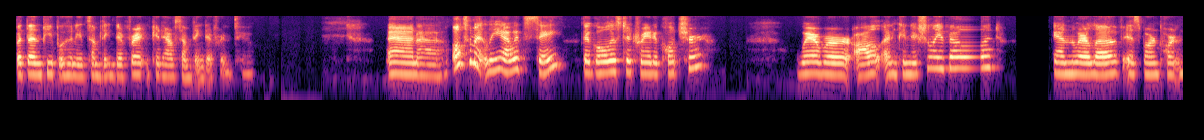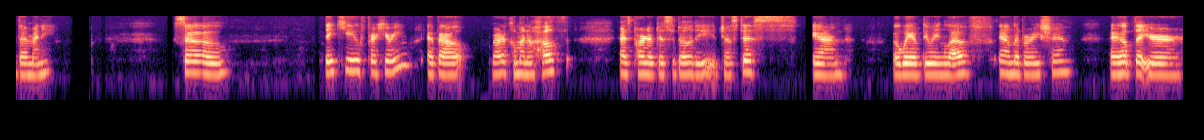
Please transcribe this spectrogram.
but then people who need something different can have something different too. And uh, ultimately, I would say the goal is to create a culture where we're all unconditionally valid and where love is more important than money. So, thank you for hearing about radical mental health as part of disability justice and a way of doing love and liberation. I hope that you're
